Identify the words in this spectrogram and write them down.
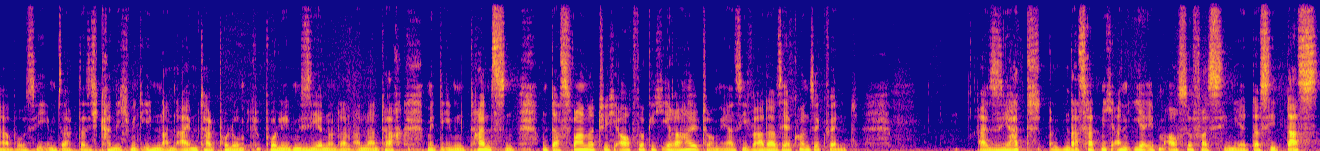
ja, wo sie ihm sagt, dass ich kann nicht mit ihnen an einem Tag polemisieren und am anderen Tag mit ihm tanzen. Und das war natürlich auch wirklich ihre Haltung. Ja. Sie war da sehr konsequent. Also sie hat, das hat mich an ihr eben auch so fasziniert, dass sie das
